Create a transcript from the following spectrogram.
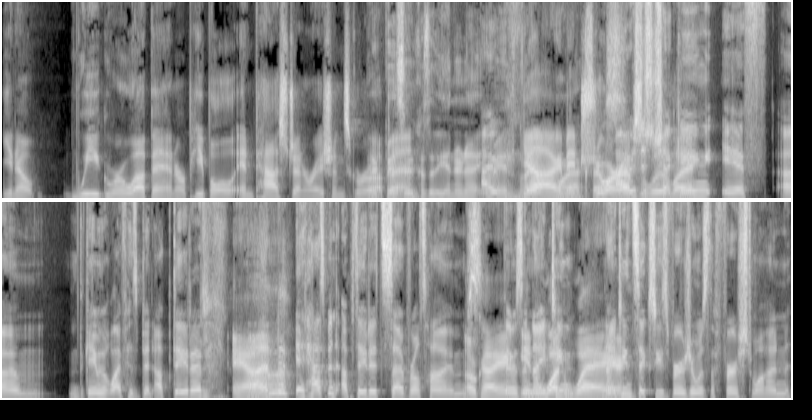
you know we grew up in or people in past generations grew Like up basically in because of the internet. You I- mean? Like, Yeah, I mean, access? sure. I was just checking if um, the Game of Life has been updated. and Uh-huh. It has been updated several times. Okay, There's a in what way? 1960s version was the first one.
